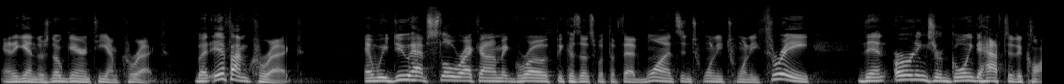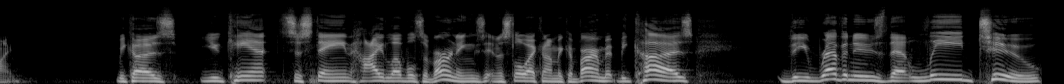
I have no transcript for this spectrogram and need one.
and again, there's no guarantee I'm correct, but if I'm correct, and we do have slower economic growth because that's what the Fed wants in 2023, then earnings are going to have to decline because you can't sustain high levels of earnings in a slow economic environment because the revenues that lead to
